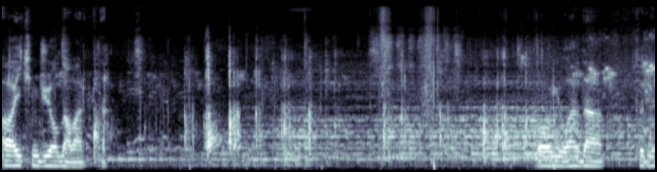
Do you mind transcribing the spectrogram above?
Aa ikinci yol da var burada. O yuvarda duruyor.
